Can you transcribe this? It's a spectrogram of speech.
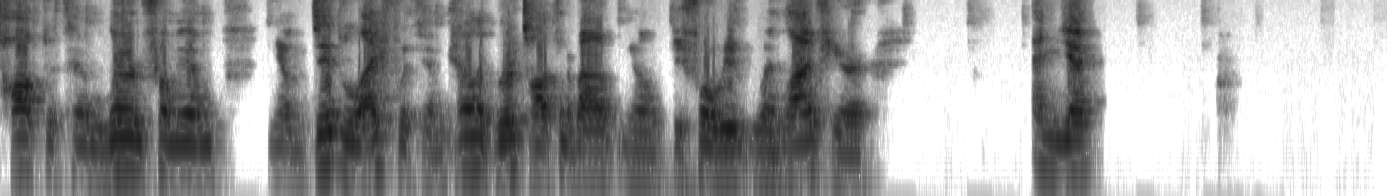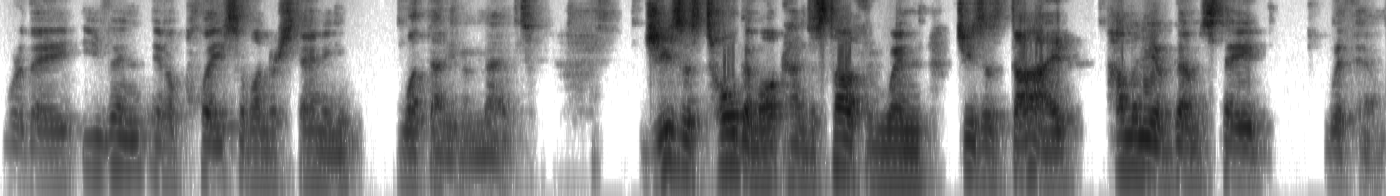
talked with him, learned from him, you know, did life with him, kind of like we are talking about, you know, before we went live here. And yet, were they even in a place of understanding what that even meant? Jesus told them all kinds of stuff. And when Jesus died, how many of them stayed with him?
